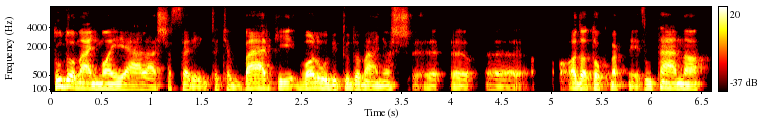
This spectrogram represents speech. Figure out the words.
tudomány mai állása szerint, hogyha bárki valódi tudományos ö, ö, adatoknak néz utána,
